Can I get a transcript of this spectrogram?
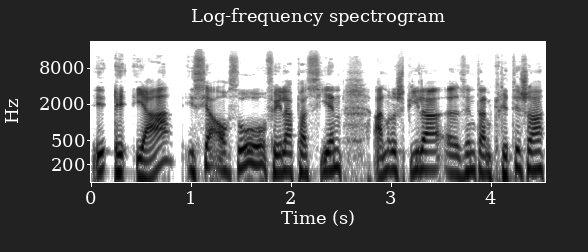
ja, ist ja auch so, Fehler passieren. Andere Spieler äh, sind dann kritischer,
